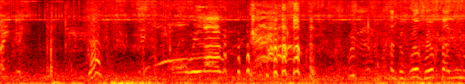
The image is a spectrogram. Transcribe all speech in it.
Ay, ay. ¡Ya! ¡Oh, mira! Tu se está yendo.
